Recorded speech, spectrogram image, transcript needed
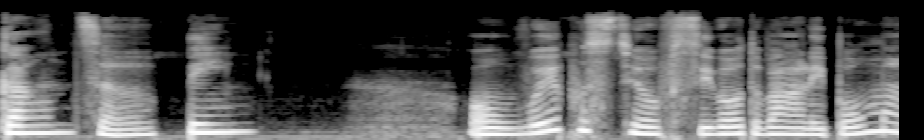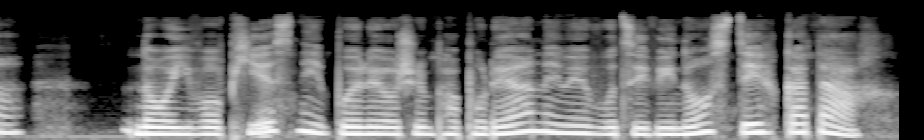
Ган Цзэбин. Он выпустил всего два альбома, но его песни были очень популярными в 90-х годах.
